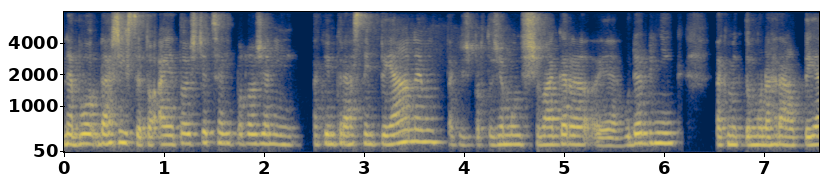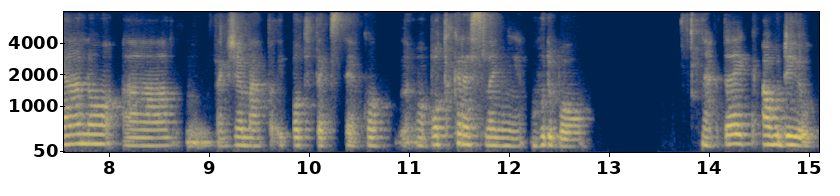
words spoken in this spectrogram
Nebo daří se to a je to ještě celý podložený takovým krásným pianem, takže protože můj švagr je hudebník, tak mi k tomu nahrál piano a hm, takže má to i podtext jako no, podkreslení hudbou. Tak to je k audiu.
